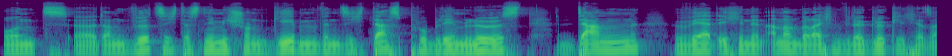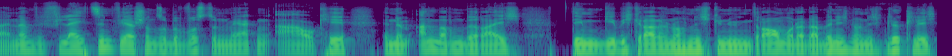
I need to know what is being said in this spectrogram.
Und äh, dann wird sich das nämlich schon geben, wenn sich das Problem löst, dann werde ich in den anderen Bereichen wieder glücklicher sein. Ne? Vielleicht sind wir ja schon so bewusst und merken, ah, okay, in einem anderen Bereich, dem gebe ich gerade noch nicht genügend Raum oder da bin ich noch nicht glücklich,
